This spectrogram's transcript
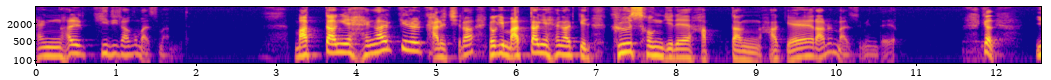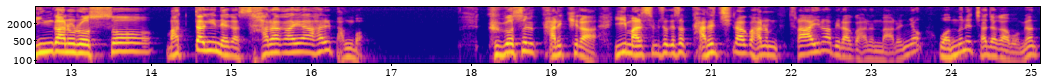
행할 길이라고 말씀합니다. 마땅히 행할 길을 가르치라. 여기 마땅히 행할 길, 그 성질에 합당하게라는 말씀인데요. 그러니까 인간으로서 마땅히 내가 살아가야 할 방법, 그것을 가르치라. 이 말씀 속에서 가르치라고 하는 트라이업이라고 하는 말은요. 원문에 찾아가 보면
